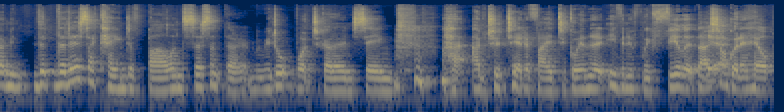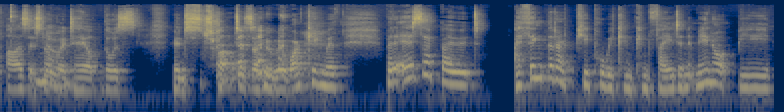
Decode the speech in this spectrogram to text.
I mean, th- there is a kind of balance, isn't there? I mean, we don't want to go around saying, "I- I'm too terrified to go in there, even if we feel it. That's Yeah. not going to help us. It's No. not going to help those who instruct us or who we're working with. But it is about, I think there are people we can confide in. It may not be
